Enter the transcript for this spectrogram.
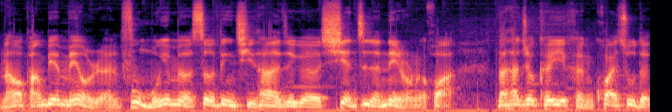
然后旁边没有人，父母又没有设定其他的这个限制的内容的话，那他就可以很快速的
